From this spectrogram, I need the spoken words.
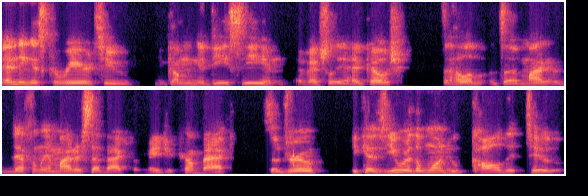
ending his career to becoming a DC and eventually a head coach. It's a hell of it's a minor definitely a minor setback for a major comeback. So Drew, because you were the one who called it too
